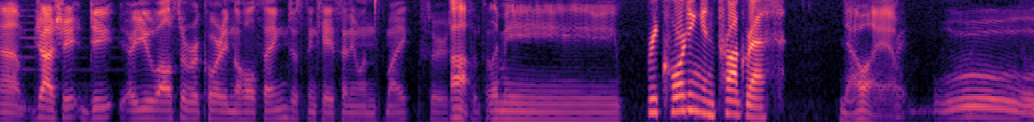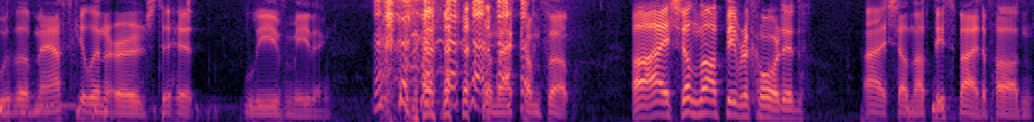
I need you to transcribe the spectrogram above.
Um, Josh, do are you also recording the whole thing just in case anyone's mics or Ah, something? let me. Recording in progress. Now I am. Ooh, the masculine urge to hit leave meeting when that comes up. I shall not be recorded. I shall not be spied upon.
